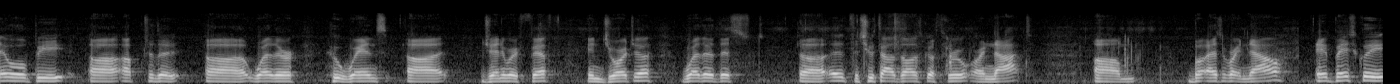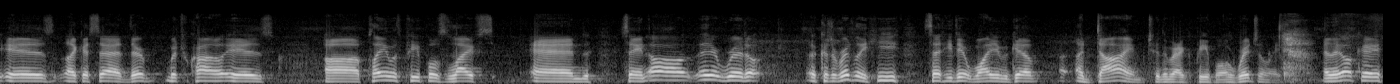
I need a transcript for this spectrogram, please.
it will be uh, up to the uh, whether who wins uh, January 5th in Georgia, whether this uh, the $2,000 go through or not. Um, but as of right now, it basically is, like I said, Mitch McConnell is uh, playing with people's lives and saying, oh, they're rid rid because originally he said he didn't want to give a dime to the American people originally. And they, okay,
